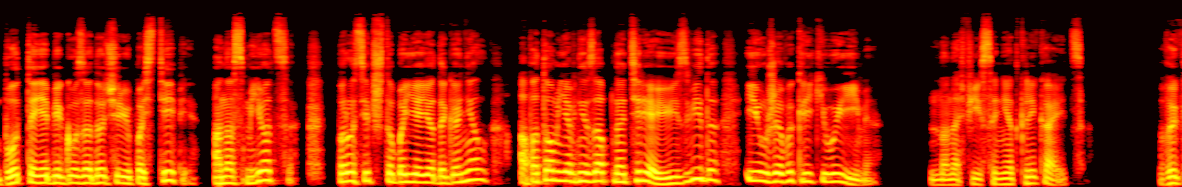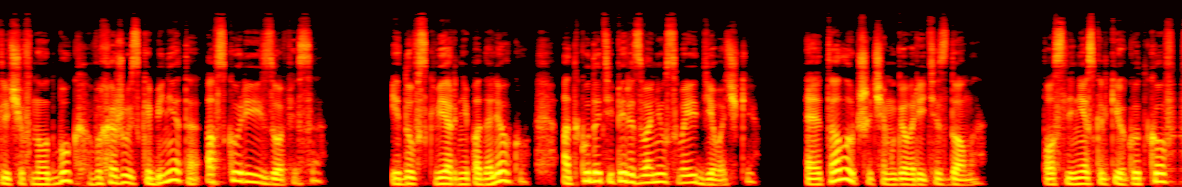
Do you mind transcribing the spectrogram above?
Будто я бегу за дочерью по степи, она смеется, просит, чтобы я ее догонял, а потом я внезапно теряю из вида и уже выкрикиваю имя. Но Нафиса не откликается. Выключив ноутбук, выхожу из кабинета, а вскоре из офиса. Иду в сквер неподалеку, откуда теперь звоню своей девочке. Это лучше, чем говорить из дома. После нескольких гудков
